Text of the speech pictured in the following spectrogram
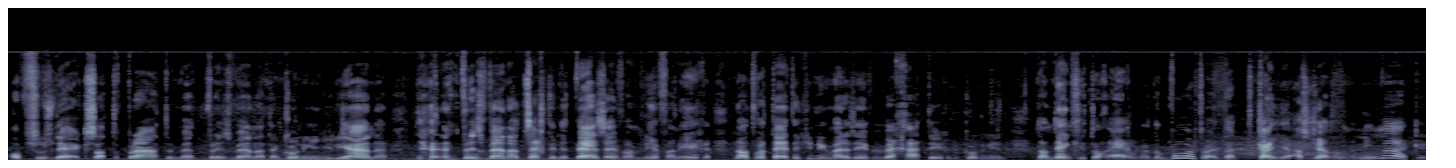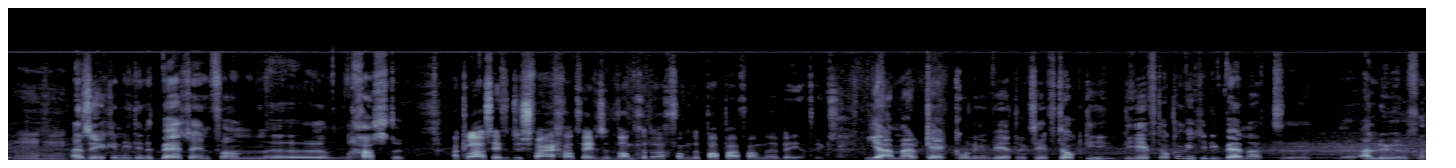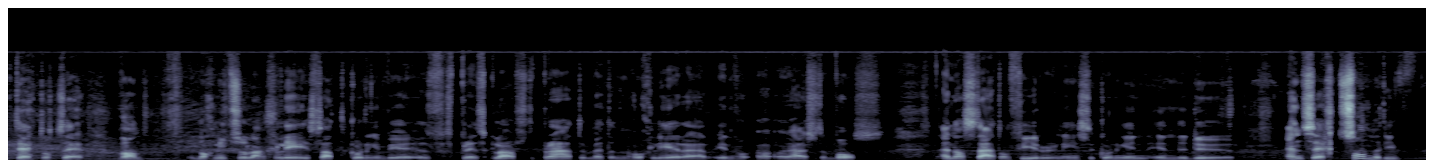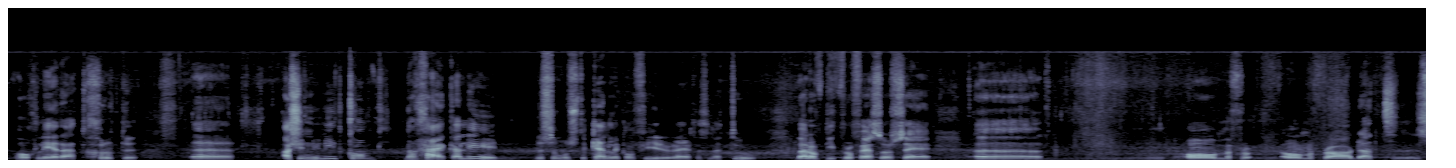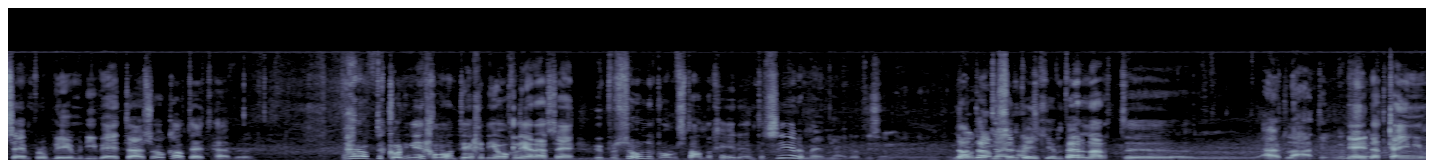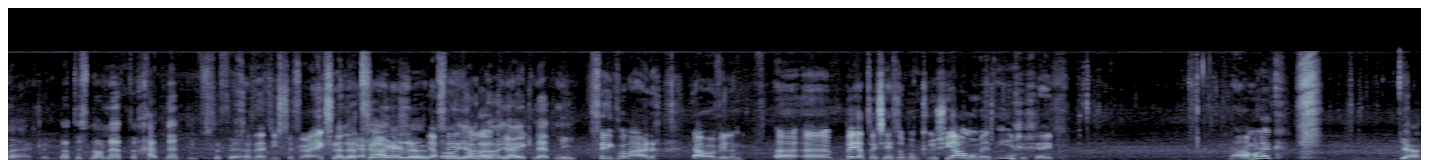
op Soesdijk zat te praten met prins Bernhard en koningin Juliana. En prins Bernhard zegt in het bijzijn van meneer Van Ege... Nou, het wordt tijd dat je nu maar eens even weggaat tegen de koningin. Dan denk je toch eigenlijk met een woord. Dat kan je als gentleman niet maken. Mhm. En zeker niet in het bijzijn van eh, gasten. Maar Klaus heeft het dus zwaar gehad wegens het wangedrag van de papa van eh, Beatrix. Ja, maar kijk, koningin Beatrix heeft ook, die, die heeft ook een beetje die Bernhard eh, allure van tijd tot tijd. Want nog niet zo lang geleden zat koningin Be- eh, prins Klaus te praten met een hoogleraar in Huis Bosch. En dan staat om vier uur ineens de koningin in de deur. En zegt zonder die hoogleraar te groeten, eh, als je nu niet komt, dan ga ik alleen. Dus ze moesten kennelijk om vier uur ergens naartoe. Waarop die professor zei, oh, mevrouw, dat zijn problemen die wij thuis ook altijd hebben. Waarop de koningin gewoon tegen die hoogleraar zei, uw persoonlijke omstandigheden interesseren mij niet. Nou, dat is een, een, een Nou, dat is een hart. beetje een Bernard-uitlating. Dat is nee, dat kan je niet maken. Dat is nou net, dat gaat net iets te ver. gaat net iets te ver. Ik vind En dat vind jij leuk? Ja, vind oh ik ja, wel leuk. nou ja. ja, ik net niet. Vind ik wel aardig. Ja, maar Willem, eh, eh, Beatrix heeft op een cruciaal moment ingegrepen. Namelijk Ja.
